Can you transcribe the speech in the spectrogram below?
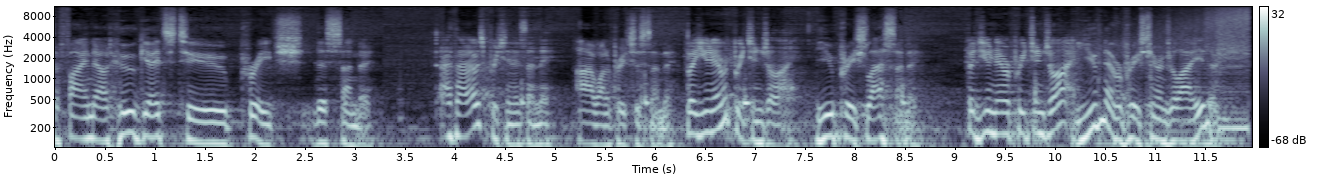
To find out who gets to preach this Sunday. I thought I was preaching this Sunday. I want to preach this Sunday. But you never preach in July. You preached last Sunday. But you never preach in July. You've never preached here in July either.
